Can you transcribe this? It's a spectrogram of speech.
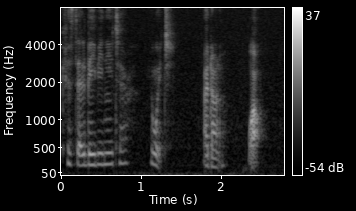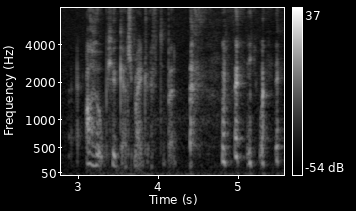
Christelle baby knitter, which I don't know. I hope you catch my drift, but anyway.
